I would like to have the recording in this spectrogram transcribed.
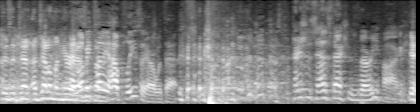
there's a, gen- a gentleman here. And let me tell you how pleased they are with that. Patient satisfaction is very high. Sounds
